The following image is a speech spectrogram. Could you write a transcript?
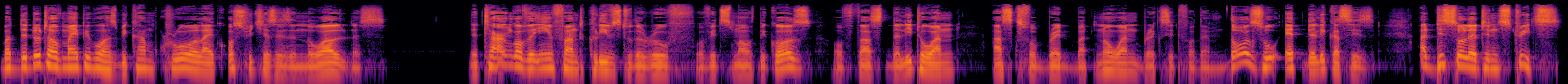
But the daughter of my people has become cruel like ostriches in the wilderness. The tongue of the infant cleaves to the roof of its mouth because of thirst. The little one asks for bread, but no one breaks it for them. Those who ate delicacies are desolate in streets,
